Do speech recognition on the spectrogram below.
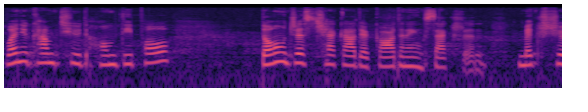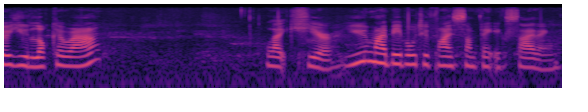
When you come to the Home Depot, don't just check out their gardening section. Make sure you look around. Like here, you might be able to find something exciting.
